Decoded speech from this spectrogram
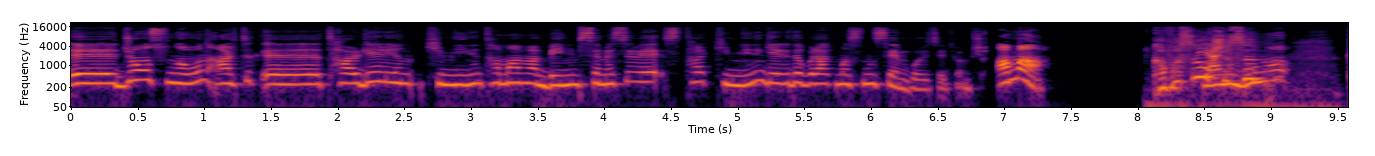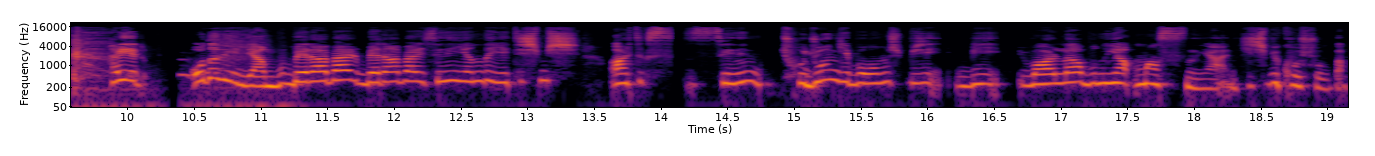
Ee, Jon Snow'un artık e, Targaryen kimliğini tamamen benimsemesi ve Stark kimliğini geride bırakmasını sembolize ediyormuş. Ama Kafasını yani okşasın. bunu hayır o da değil yani bu beraber beraber senin yanında yetişmiş artık senin çocuğun gibi olmuş bir bir varlığa bunu yapmazsın yani hiçbir koşulda.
